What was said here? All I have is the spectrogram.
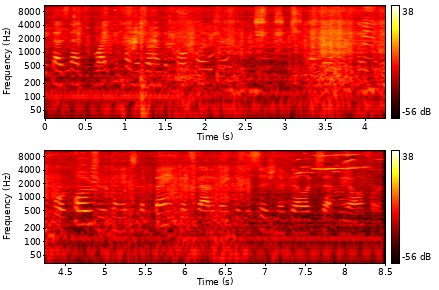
Because that's right before they go into foreclosure. And then if it goes into foreclosure, then it's the bank that's gotta make the decision if they'll accept the offer.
